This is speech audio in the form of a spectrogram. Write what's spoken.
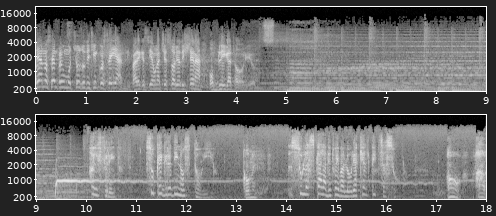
E hanno sempre un moccioso di 5 o 6 anni. Pare che sia un accessorio di scena obbligatorio. Alfredo, su che gradino sto io? Come? Sulla scala dei tuoi valori, a che altezza sono? Oh, ah,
